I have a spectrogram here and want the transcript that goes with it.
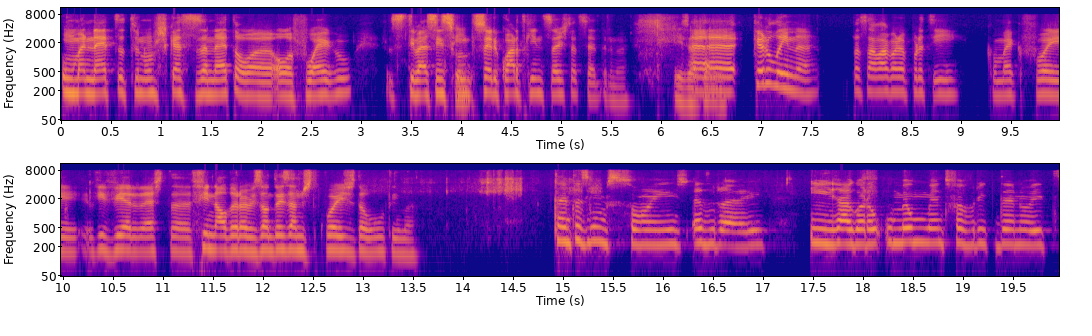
uma neta, tu não esqueces a neta ou a, ou a Fuego se estivesse em segundo, Sim. terceiro, quarto, quinto, sexto, etc. Não é? Exatamente. Uh, Carolina, passava agora para ti. Como é que foi viver esta final da Eurovisão dois anos depois da última? Tantas emoções, adorei. E já agora, o meu momento favorito da noite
